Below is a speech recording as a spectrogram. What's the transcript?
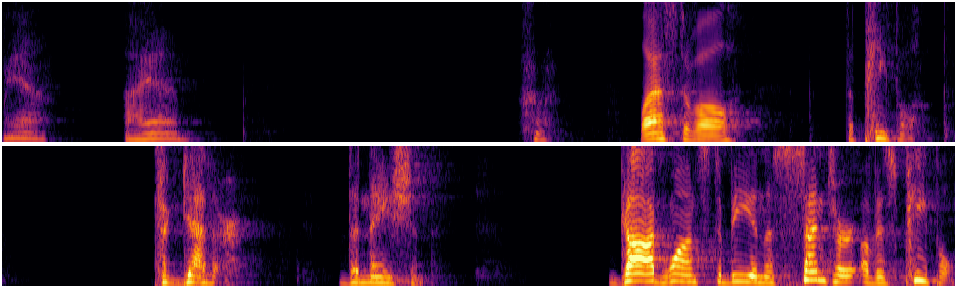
Yeah, I am. Last of all, the people. Together, the nation. God wants to be in the center of his people.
